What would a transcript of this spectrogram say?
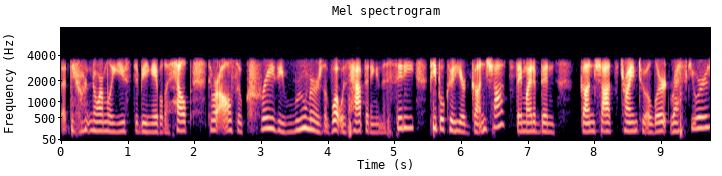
that they were normally used to being able to help. There were also crazy rumors of what was happening in the city. People could hear gunshots. They might have been gunshots trying to alert rescuers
